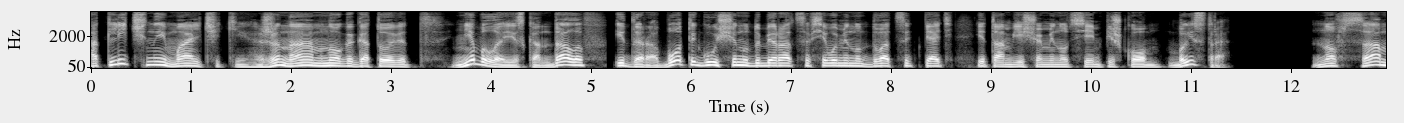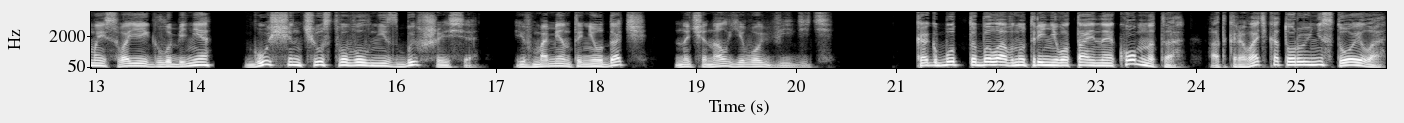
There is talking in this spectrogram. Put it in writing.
Отличные мальчики, жена много готовит, не было и скандалов, и до работы Гущину добираться всего минут двадцать пять, и там еще минут семь пешком. Быстро. Но в самой своей глубине Гущин чувствовал несбывшееся, и в моменты неудач начинал его видеть. Как будто была внутри него тайная комната, открывать которую не стоило.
